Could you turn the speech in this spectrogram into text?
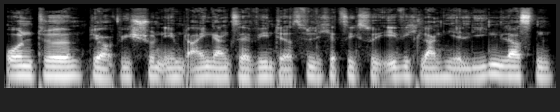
Und äh, ja, wie ich schon eben eingangs erwähnte, das will ich jetzt nicht so ewig lang hier liegen lassen.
